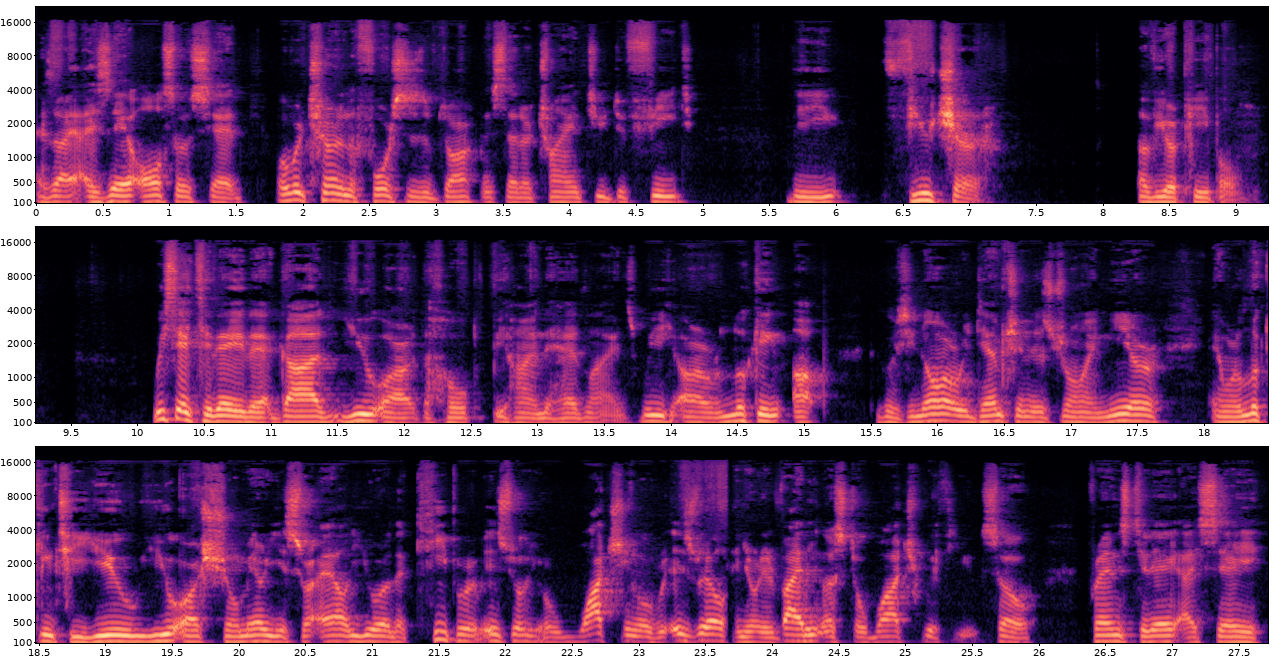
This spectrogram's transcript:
As Isaiah also said, overturn the forces of darkness that are trying to defeat the future of your people. We say today that God, you are the hope behind the headlines. We are looking up because you know our redemption is drawing near and we're looking to you. You are Shomer Yisrael. You are the keeper of Israel. You're watching over Israel and you're inviting us to watch with you. So, friends, today I say,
